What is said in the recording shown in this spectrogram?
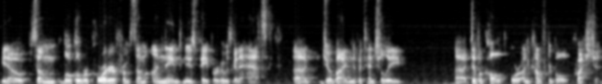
you know, some local reporter from some unnamed newspaper who was going to ask uh, Joe Biden a potentially uh, difficult or uncomfortable question.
